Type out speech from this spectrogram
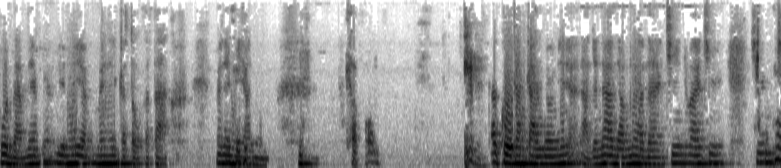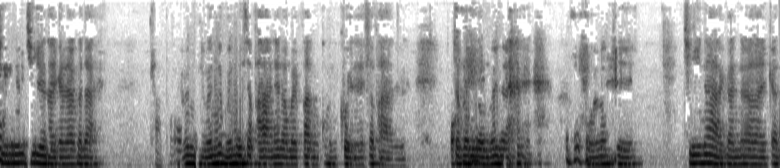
พูดแบบนี้เรียบๆไม่ได้กระตกกระตาก ไม่ได้มีอารมณ์ครับผม ถ้าคุยทางการเมืองนี้อาจจะหน้าดำหน้าแดงชี้ไม้ชี้ชี้ชี้นิ้วชี้อะไรกันแล้วก็ได้ครับเหมือนเหมือนเหมือนในสภาเนี่ยเราไปฟังคนคุยในสภาเลยจะเป็นลมไม่ได้โอ้บางทีชี้หน้ากันอะไรกัน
